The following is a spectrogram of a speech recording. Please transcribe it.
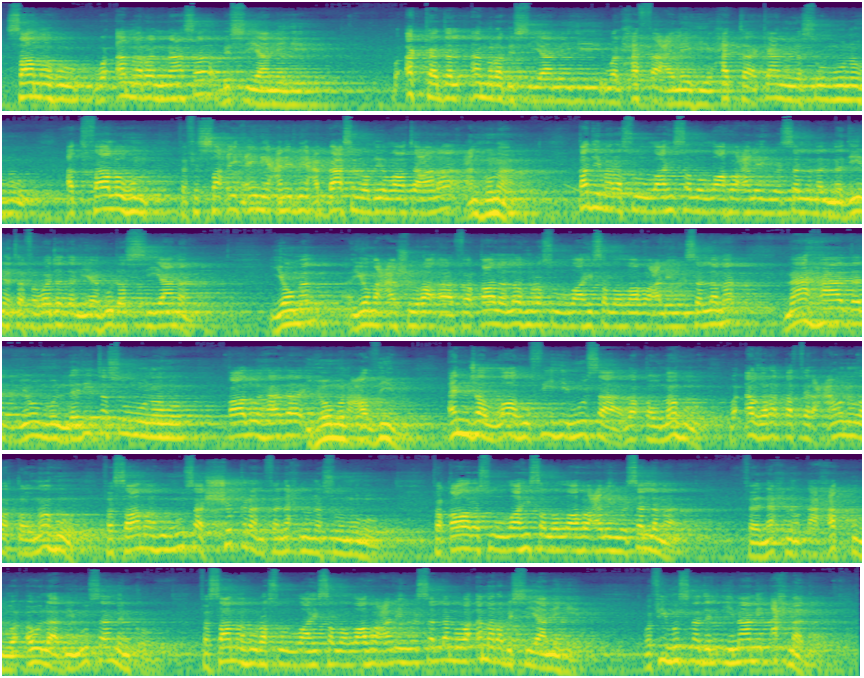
صامه وأمر الناس بصيامه وأكد الأمر بصيامه والحث عليه حتى كانوا يصومونه أطفالهم. ففي الصحيحين عن ابن عباس رضي الله تعالى عنهما قدم رسول الله صلى الله عليه وسلم المدينة فوجد اليهود صياما يوم يوم عاشوراء. فقال لهم رسول الله صلى الله عليه وسلم ما هذا اليوم الذي تصومونه؟ قالوا هذا يوم عظيم. أنجى الله فيه موسى وقومه وأغرق فرعون وقومه فصامه موسى شكرا فنحن نصومه فقال رسول الله صلى الله عليه وسلم فنحن أحق وأولى بموسى منكم. فصامه رسول الله صلى الله عليه وسلم وأمر بصيامه. وفي مسند الإمام أحمد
